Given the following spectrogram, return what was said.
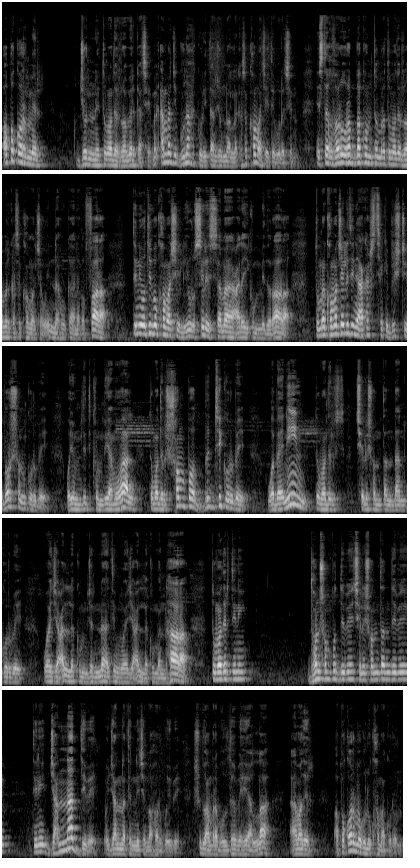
অপকর্মের জন্য তোমাদের রবের কাছে মানে আমরা যে গুনাহ করি তার জন্য আল্লাহর কাছে ক্ষমা চাইতে বলেছেন। ইস্তাগফারু রব্বাকুম, তোমরা তোমাদের রবের কাছে ক্ষমা চাও। ইন্নাহু কানা গফফারা। তিনি অতীব ক্ষমাশীল। ইউরসিলিস সামা আলাইকুম মিদরারা। তোমরা ক্ষমা চাইলে তিনি আকাশ থেকে বৃষ্টি বর্ষণ করবে। ওয়ুমদিদকুম বিআমওয়াল, তোমাদের সম্পদ বৃদ্ধি করবে। ওয়াবানিন, তোমাদের ছেলে সন্তান দান করবে। ওয়াজআল লাকুম জান্নাতিন, ওয়াজআল লাকুম আনহারা। তোমাদের তিনি ধন সম্পদ দেবে, ছেলে সন্তান দেবে, তিনি জান্নাত দেবে, ওই জান্নাতের নিচে নহর বইবে। শুধু আমরা বলতে হবে, হে আল্লাহ, আমাদের অপকর্মগুলো ক্ষমা করুন।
